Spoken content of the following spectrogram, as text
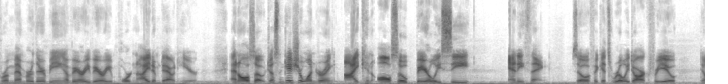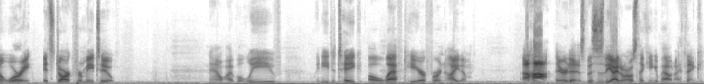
remember there being a very, very important item down here. And also, just in case you're wondering, I can also barely see anything. So if it gets really dark for you, don't worry. It's dark for me too. Now, I believe we need to take a left here for an item. Aha! There it is. This is the item I was thinking about, I think.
